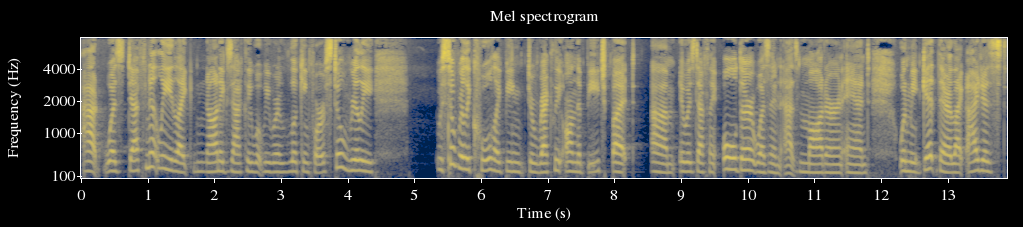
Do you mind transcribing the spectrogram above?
at was definitely like not exactly what we were looking for. It was still really it was still really cool like being directly on the beach, but um, it was definitely older, it wasn't as modern. And when we get there, like I just,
